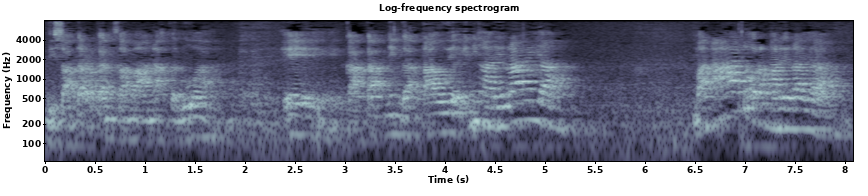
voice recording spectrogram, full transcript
Disadarkan sama anak kedua. Eh, kakak nih nggak tahu ya, ini hari raya. Mana ada orang hari raya?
